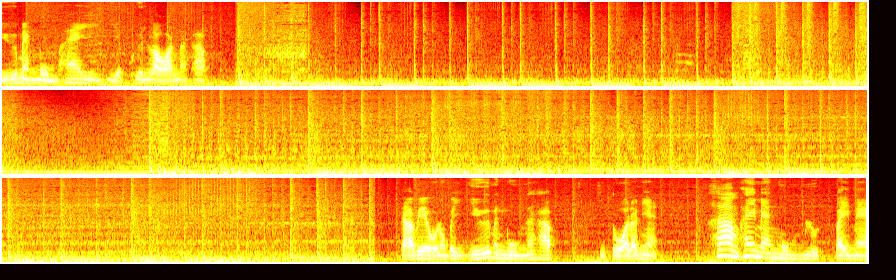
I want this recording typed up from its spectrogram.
ยื้อแมงมุมให้เหยียบพื้นร้อนนะครับ กาเวลลงไปยื้อแมงมุมนะครับ กี่ตัวแล้วเนี่ย ห้ามให้แมงมุมหลุดไปแม้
